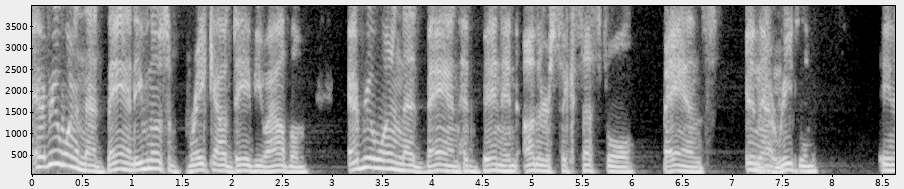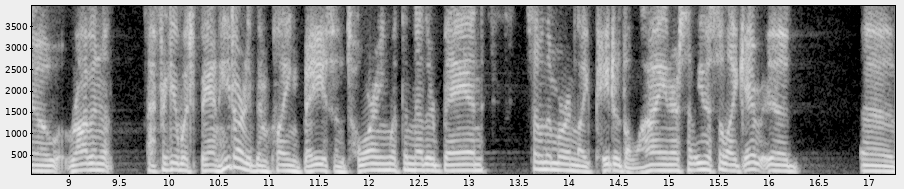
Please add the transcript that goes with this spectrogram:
everyone in that band, even though it's a breakout debut album, everyone in that band had been in other successful bands in that mm-hmm. region. You know, Robin, I forget which band, he'd already been playing bass and touring with another band. Some of them were in like Peter the Lion or something. You know, so like uh, uh,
